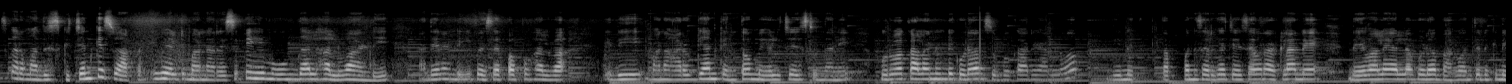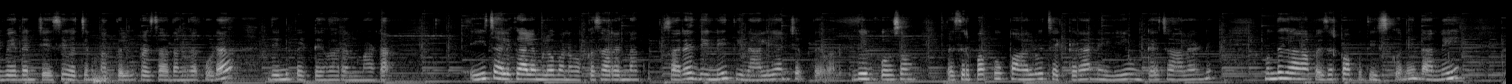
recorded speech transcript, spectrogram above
నమస్కారం మధుస్ కిచెన్కి స్వాగతం. ఇవేళ మన రెసిపీ మూంగ్ దాల్ హల్వా అండి. అదేనండి ఈ పెసరపప్పు హల్వా. ఇది మన ఆరోగ్యానికి ఎంతో మేలు చేస్తుందని. పూర్వకాలం నుండి కూడా శుభకార్యాల్లో దీన్ని తప్పనిసరిగా చేసేవారు. అట్లానే దేవాలయాల్లో కూడా భగవంతునికి నివేదన చేసి వచ్చిన భక్తులకు ప్రసాదంగా కూడా దీన్ని పెట్టేవారు అనమాట ఈ చలికాలంలో మనం ఒక్కసారన్నా సరే దీన్ని తినాలి అని చెప్పేవారు. దీనికోసం పెసరపప్పు పాలు చక్కెర నెయ్యి ఉంటే చాలండి. ముందుగా పెసరపప్పు తీసుకొని దాన్ని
